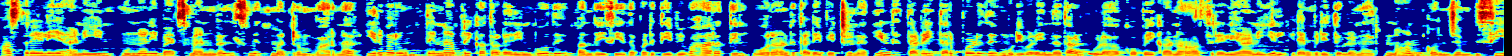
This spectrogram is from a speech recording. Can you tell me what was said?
ஆஸ்திரேலிய அணியின் முன்னணி பேட்ஸ்மேன்கள் ஸ்மித் மற்றும் வார்னர் இருவரும் தென்னாப்பிரிக்கா தொடரின் போது பந்தை சேதப்படுத்திய விவகாரத்தில் ஓராண்டு தடை பெற்றனர். இந்த தடை தற்பொழுது முடிவடைந்ததால் உலகக்கோப்பைக்கான ஆஸ்திரேலிய அணியில் இடம் பிடித்துள்ளனர். நான் கொஞ்சம் பிஸி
